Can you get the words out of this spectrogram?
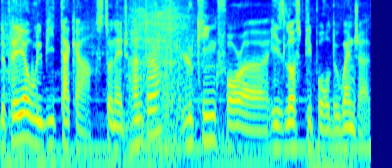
The player will be Takkar, Stone Age hunter, looking for uh, his lost people, the Wenjas.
